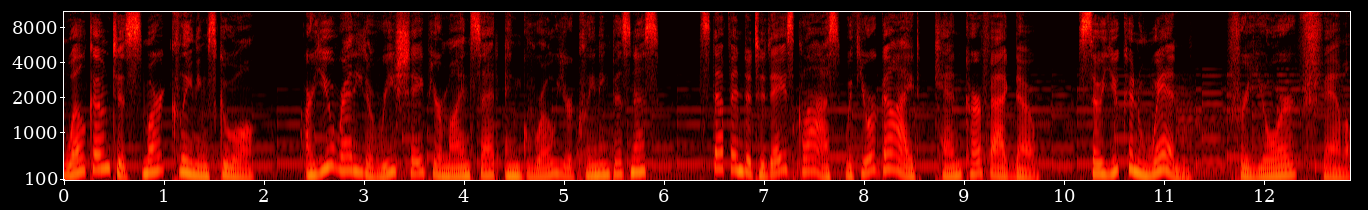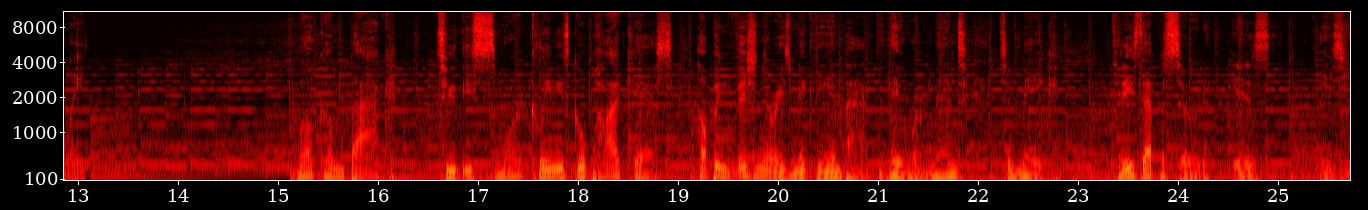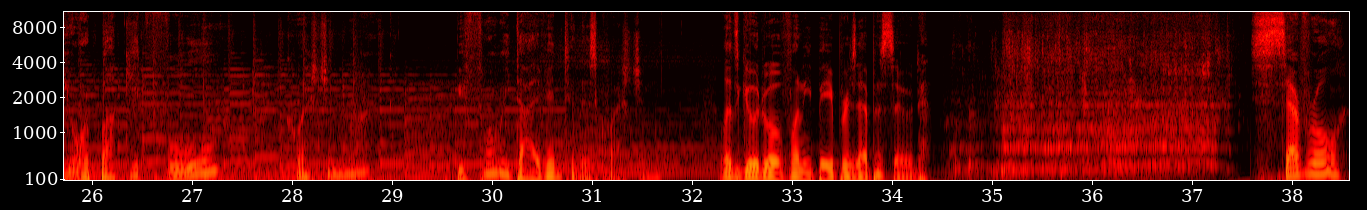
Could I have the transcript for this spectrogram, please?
Welcome to Smart Cleaning School. Are you ready to reshape your mindset and grow your cleaning business? Step into today's class with your guide, Ken Carfagno, so you can win for your family. Welcome back to the Smart Cleaning School podcast, helping visionaries make the impact they were meant to make. Today's episode is Is Your Bucket Full? Question mark. Before we dive into this question, let's go to a Funny Papers episode. Several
